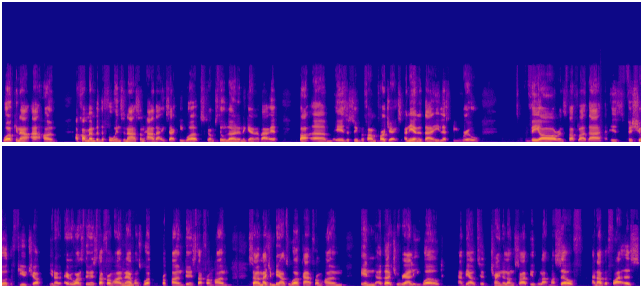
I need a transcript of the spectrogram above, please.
working out at home. I can't remember the full ins and outs on how that exactly works. I'm still learning again about it, but um, it is a super fun project. And at the end of the day, let's be real, VR and stuff like that is for sure the future. You know, everyone's doing stuff from home. Mm-hmm. Everyone's working from home, doing stuff from home. So imagine being able to work out from home in a virtual reality world and be able to train alongside people like myself and other fighters.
